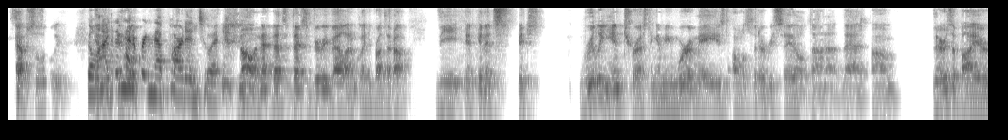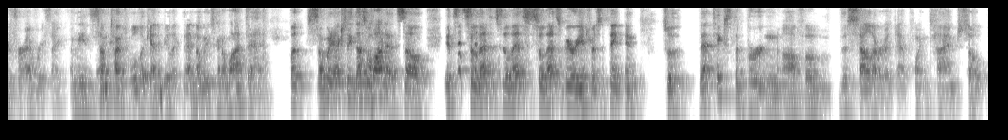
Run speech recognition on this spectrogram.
So, absolutely. So and, I just had to bring that part into it. No, and that, that's that's very valid. I'm glad you brought that up. The and, and it's it's really interesting. I mean, we're amazed almost at every sale, Donna, that um, there's a buyer for everything. I mean, sometimes we'll look at it and be like, "Man, nobody's going to want that," but somebody actually does want it. So it's so that's so that's so that's a very interesting thing, and so that takes the burden off of the seller at that point in time. So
